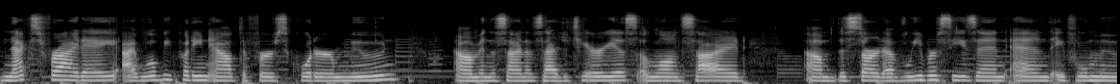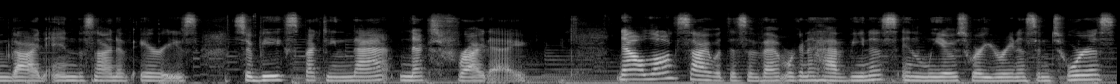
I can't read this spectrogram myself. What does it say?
Next Friday, I will be putting out the first quarter moon um, in the sign of Sagittarius alongside um, the start of Libra season and a full moon guide in the sign of Aries. So be expecting that next Friday. Now, alongside with this event, we're going to have Venus in Leo, square Uranus in Taurus.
